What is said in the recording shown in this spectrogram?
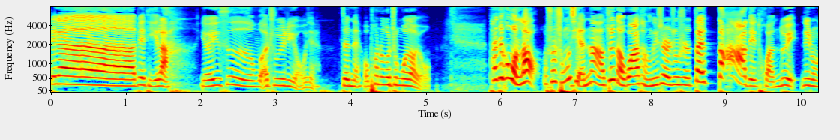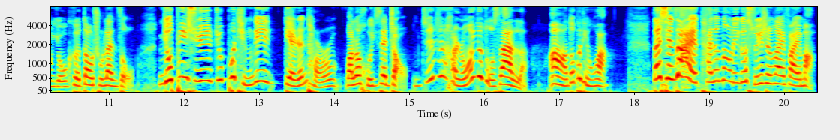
这个别提了。有一次我出去旅游去，真的我碰着个中国导游，他就跟我唠说，从前呐最脑瓜疼的事儿就是带大的团队那种游客到处乱走，你就必须就不停的点人头，完了回去再找，你这这很容易就走散了啊，都不听话。但现在他就弄了一个随身 WiFi 嘛，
